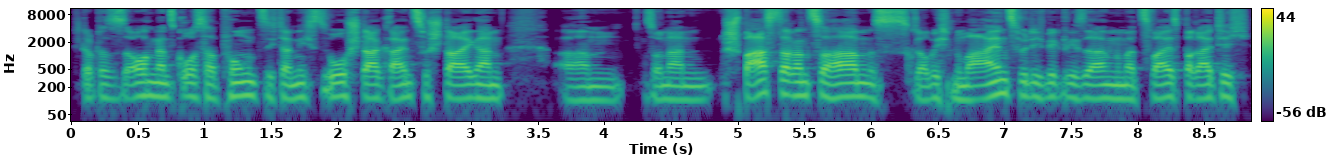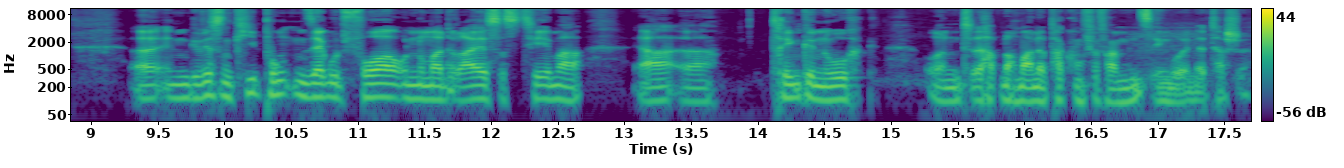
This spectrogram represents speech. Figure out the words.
Ich glaube, das ist auch ein ganz großer Punkt, sich da nicht so stark reinzusteigern, ähm, sondern Spaß daran zu haben, ist, glaube ich, Nummer eins, würde ich wirklich sagen. Nummer zwei ist, bereite ich äh, in gewissen Keypunkten sehr gut vor. Und Nummer drei ist das Thema, ja, äh, trink genug und äh, habe nochmal eine Packung Pfefferminz irgendwo in der Tasche.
